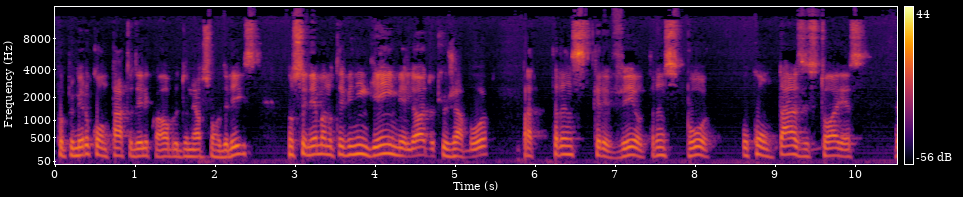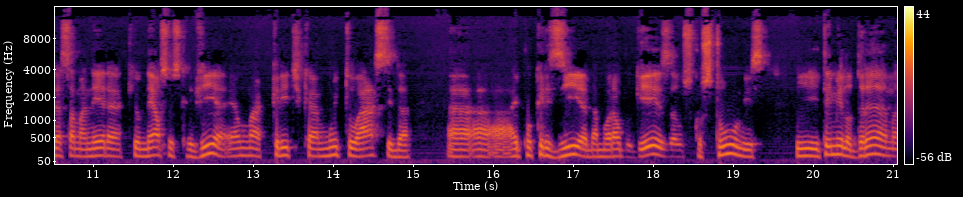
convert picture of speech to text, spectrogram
foi o primeiro contato dele com a obra do Nelson Rodrigues. No cinema não teve ninguém melhor do que o Jabor para transcrever ou transpor ou contar as histórias dessa maneira que o Nelson escrevia. É uma crítica muito ácida à, à, à hipocrisia da moral burguesa, os costumes, e tem melodrama,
